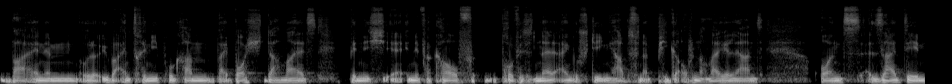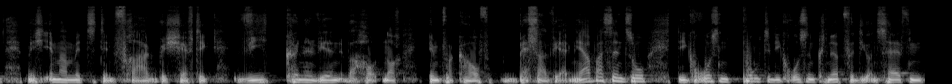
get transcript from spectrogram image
bei einem oder über ein Trainee-Programm bei Bosch damals bin ich äh, in den Verkauf professionell eingestiegen, habe es von der Pike auf nochmal gelernt und seitdem mich immer mit den Fragen beschäftigt, wie können wir denn überhaupt noch im Verkauf besser werden? Ja, was sind so die großen Punkte, die großen Knöpfe, die uns helfen,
